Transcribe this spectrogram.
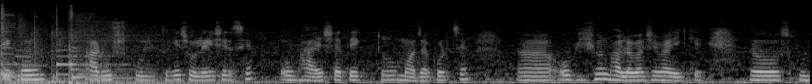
দেখুন স্কুল থেকে চলে এসেছে। ও ভাইয়ের সাথে একটু মজা করছে। ও ভীষণ ভালোবাসে ভাইকে। তো স্কুল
